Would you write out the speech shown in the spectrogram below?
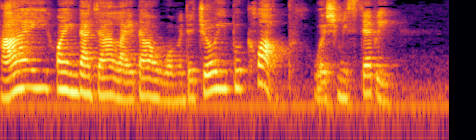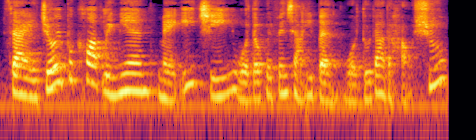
Hi，欢迎大家来到我们的 Joy Book Club。我是 Miss Debbie。在 Joy Book Club 里面，每一集我都会分享一本我读到的好书。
